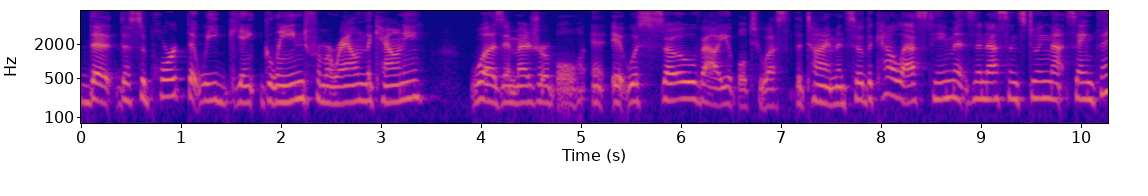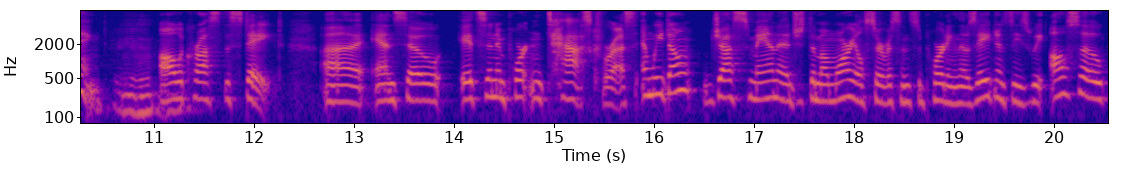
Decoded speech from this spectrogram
the the support that we gleaned from around the county was immeasurable. It was so valuable to us at the time. And so the CalLast team is, in essence, doing that same thing mm-hmm. all across the state. Uh, and so it's an important task for us. And we don't just manage the memorial service and supporting those agencies, we also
